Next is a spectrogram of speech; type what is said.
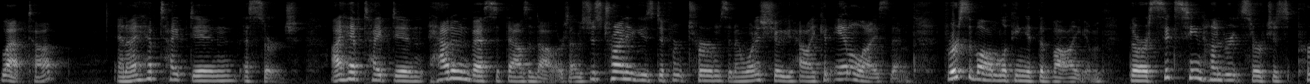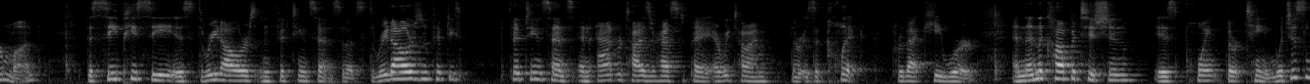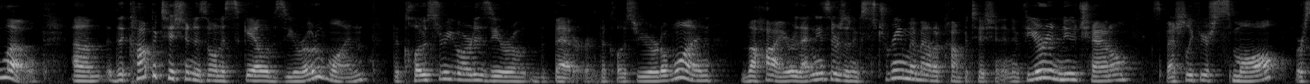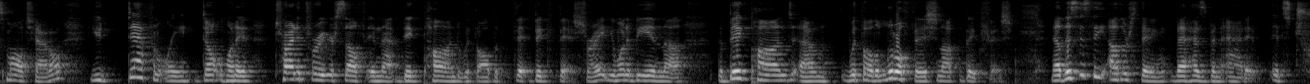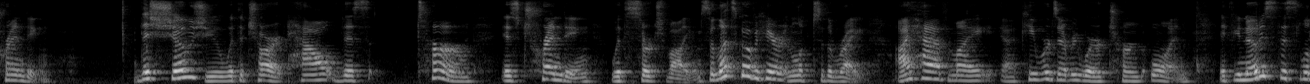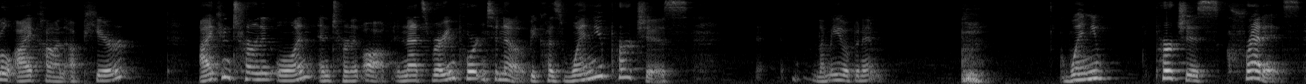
laptop and I have typed in a search. I have typed in how to invest $1,000. I was just trying to use different terms and I want to show you how I can analyze them. First of all, I'm looking at the volume. There are 1,600 searches per month. The CPC is $3.15. So that's $3.15 an advertiser has to pay every time there is a click for that keyword. And then the competition is 0.13, which is low. Um, the competition is on a scale of 0 to 1. The closer you are to 0, the better. The closer you are to 1, the higher. That means there's an extreme amount of competition. And if you're a new channel, especially if you're small or small channel, you definitely don't want to try to throw yourself in that big pond with all the big fish, right? You want to be in the the big pond um, with all the little fish, not the big fish. Now, this is the other thing that has been added. It's trending. This shows you with the chart how this term is trending with search volume. So let's go over here and look to the right. I have my uh, keywords everywhere turned on. If you notice this little icon up here, I can turn it on and turn it off. And that's very important to know because when you purchase, let me open it when you purchase credits,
